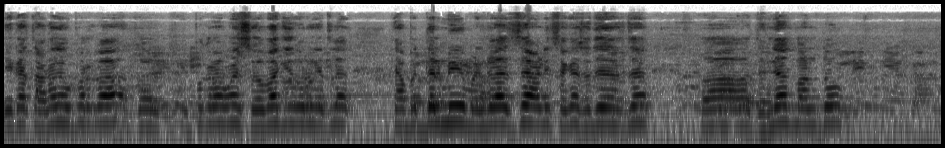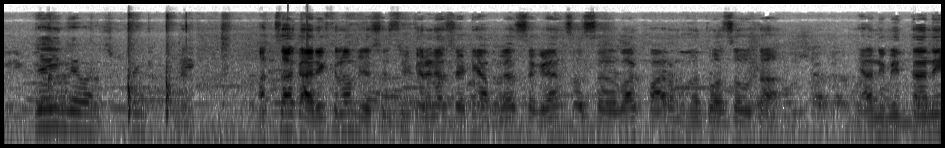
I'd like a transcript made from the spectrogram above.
एका चांगल्या उपक्रमा उपक्रमामध्ये सहभागी करून घेतलं. त्याबद्दल मी मंडळाचं आणि सगळ्या सदस्यांचं धन्यवाद मानतो. जय हिंद जय महाराष्ट्र थँक्यू आजचा कार्यक्रम यशस्वी करण्यासाठी आपल्या सगळ्यांचा सहभाग फार महत्त्वाचा होता. या निमित्ताने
